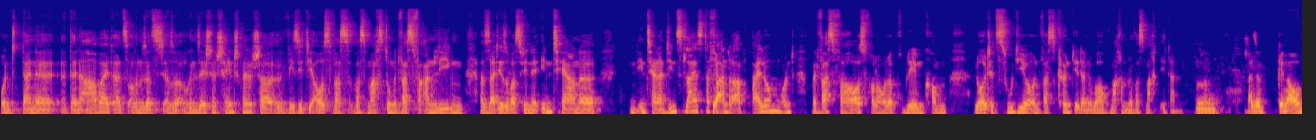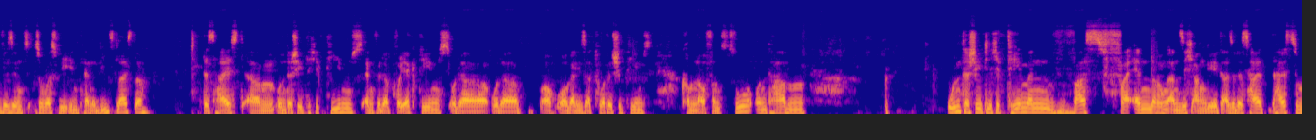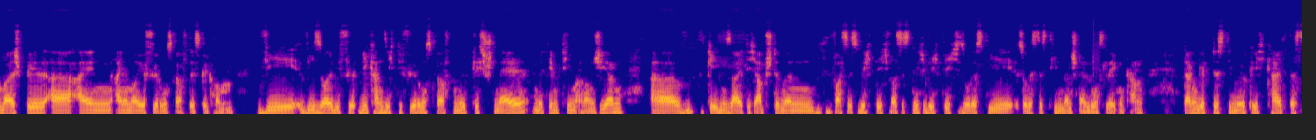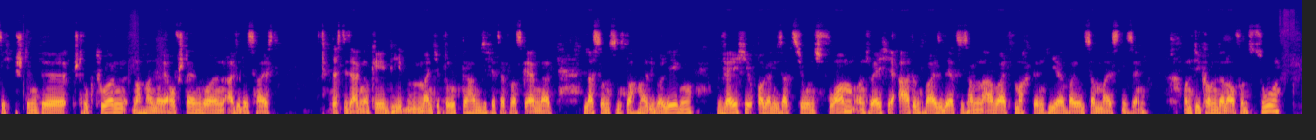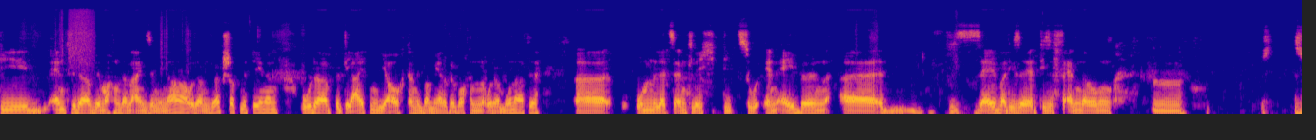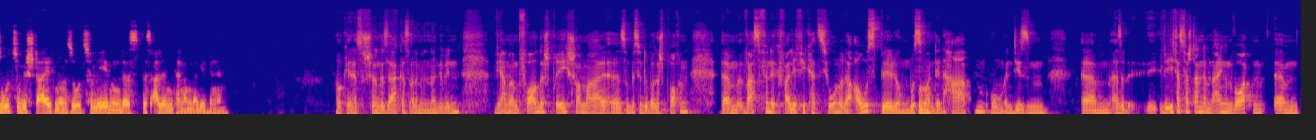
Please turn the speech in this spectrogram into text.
und deine, deine Arbeit als Organisation, also Organizational Change Manager, wie sieht die aus? Was, was machst du mit was für Anliegen? Also seid ihr sowas wie eine interne ein interner Dienstleister für ja. andere Abteilungen und mit was für Herausforderungen oder Problemen kommen Leute zu dir und was könnt ihr dann überhaupt machen oder was macht ihr dann? Hm. Also genau, wir sind sowas wie interne Dienstleister. Das heißt, ähm, unterschiedliche Teams, entweder Projektteams oder, oder auch organisatorische Teams, kommen auf uns zu und haben unterschiedliche Themen, was Veränderung an sich angeht. Also das heißt, zum Beispiel, äh, ein, eine neue Führungskraft ist gekommen. Wie, wie, soll die, wie kann sich die Führungskraft möglichst schnell mit dem Team arrangieren, äh, gegenseitig abstimmen, was ist wichtig, was ist nicht wichtig, so dass die, so dass das Team dann schnell loslegen kann. Dann gibt es die Möglichkeit, dass sich bestimmte Strukturen nochmal neu aufstellen wollen. Also das heißt, dass die sagen, okay, die manche Produkte haben sich jetzt etwas geändert, lass uns uns nochmal überlegen, welche Organisationsform und welche Art und Weise der Zusammenarbeit macht denn hier bei uns am meisten Sinn. Und die kommen dann auf uns zu, die entweder wir machen dann ein Seminar oder einen Workshop mit denen oder begleiten die auch dann über mehrere Wochen oder Monate, äh, um letztendlich die zu enablen, äh, selber diese, diese Veränderung mh, so zu gestalten und so zu leben, dass, dass alle miteinander gewinnen. Okay, das ist schön gesagt, dass alle miteinander gewinnen. Wir haben im Vorgespräch schon mal äh, so ein bisschen drüber gesprochen. Ähm, was für eine Qualifikation oder Ausbildung muss hm. man denn haben, um in diesem, ähm, also wie ich das verstanden habe in eigenen Worten, ähm,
